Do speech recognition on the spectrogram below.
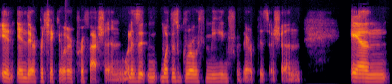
in in their particular profession? What does it what does growth mean for their position? And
